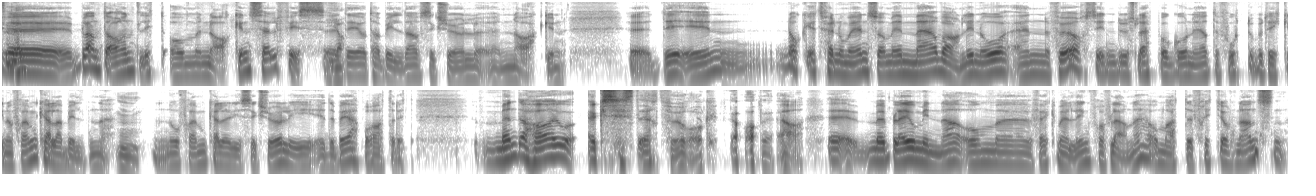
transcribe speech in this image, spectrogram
Eh, blant annet litt om nakenselfies. eh, Ja. Det å ta bilde av seg sjøl naken. Det er nok et fenomen som er mer vanlig nå enn før, siden du slipper å gå ned til fotobutikken og fremkalle bildene. Nå fremkaller de seg sjøl i EDB-apparatet ditt. Men det har jo eksistert før òg. Ja. Ja, vi ble jo minna om, fikk melding fra flere, om at Fridtjof Nansen,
